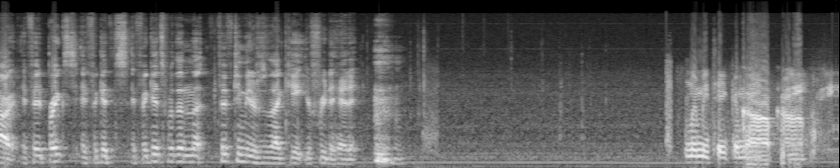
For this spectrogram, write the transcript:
All right. If it breaks, if it gets, if it gets within that 50 meters of that gate, you're free to hit it. Let me take him Copy.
